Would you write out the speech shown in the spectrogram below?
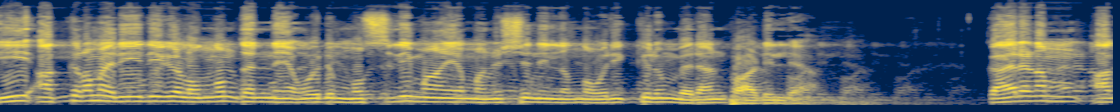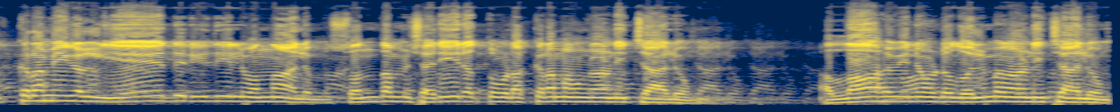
ഈ അക്രമ രീതികളൊന്നും തന്നെ ഒരു മുസ്ലിമായ മനുഷ്യനിൽ നിന്ന് ഒരിക്കലും വരാൻ പാടില്ല. കാരണം അക്രമികൾ ഏത് രീതിയിൽ വന്നാലും സ്വന്തം ശരീരത്തോട് അക്രമം കാണിച്ചാലും അള്ളാഹുവിനോട് ഒൽമ കാണിച്ചാലും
